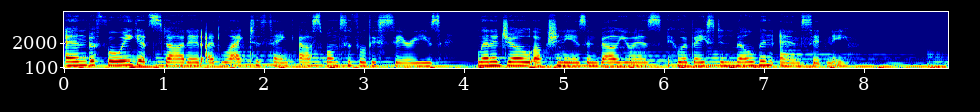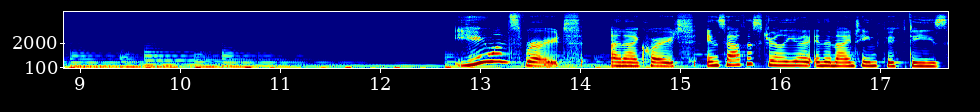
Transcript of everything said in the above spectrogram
And before we get started, I'd like to thank our sponsor for this series, Leonard Joel Auctioneers and Valuers, who are based in Melbourne and Sydney. You once wrote, and I quote In South Australia in the 1950s,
